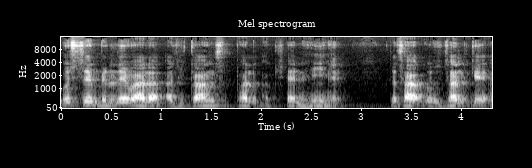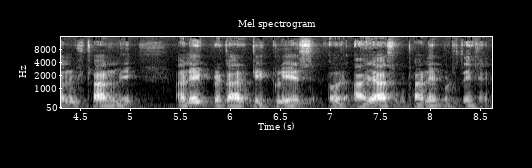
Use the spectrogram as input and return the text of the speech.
उससे मिलने वाला अधिकांश फल अक्षय नहीं है तथा उस धन के अनुष्ठान में अनेक प्रकार के क्लेश और आयास उठाने पड़ते हैं।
